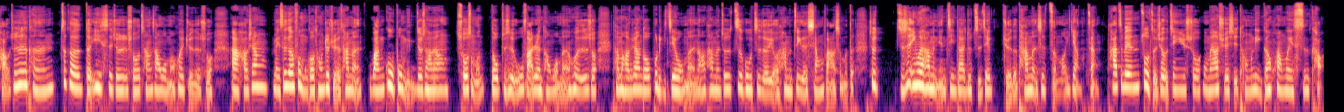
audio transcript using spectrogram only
好，就是可能这个的意思就是说，常常我们会觉得说啊，好像每次跟父母沟通，就觉得他们顽固不明，就是好像说什么都就是无法认同我们，或者是说他们好像都不理解我们，然后他们就是自顾自的有他们自己的想法什么的，就。只是因为他们年纪大，就直接觉得他们是怎么样这样。他这边作者就有建议说，我们要学习同理跟换位思考，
